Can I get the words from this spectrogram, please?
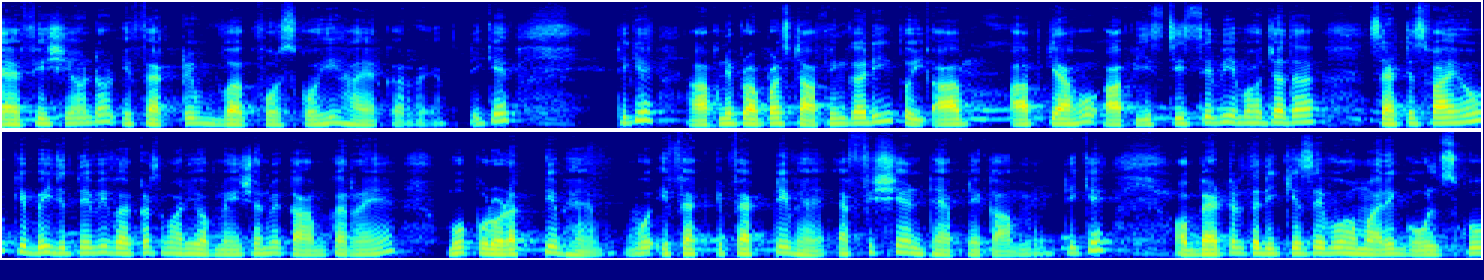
एफिशिएंट और इफ़ेक्टिव वर्कफोर्स को ही हायर कर रहे हैं। ठीक है? ठीक है? आपने प्रॉपर स्टाफिंग करी तो आप आप क्या हो? आप इस चीज़ से भी बहुत ज़्यादा सेटिस्फाई हो कि भाई जितने भी वर्कर्स हमारी ऑर्गेनाइजेशन में काम कर रहे हैं, वो प्रोडक्टिव हैं, वो इफ़ेक्ट इफ़ेक्टिव हैं एफिशिएंट हैं अपने काम में, ठीक है? और बेटर तरीके से वो हमारे गोल्स को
